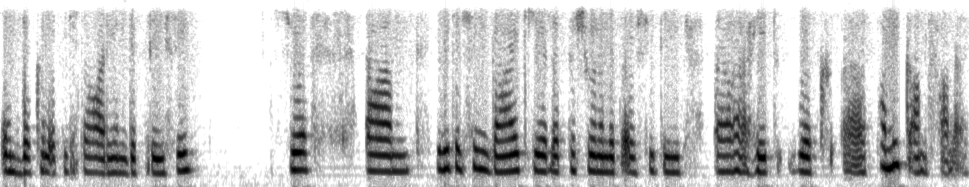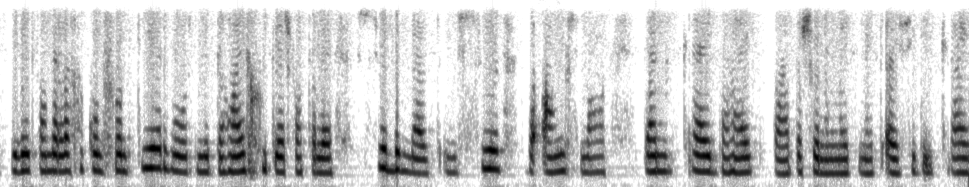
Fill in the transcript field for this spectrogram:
ontwikkel op die stadium depressie. So Ehm um, jy weet as jy baie keer dat persone met OCD uh het ook uh paniekaanvalle. Jy weet wanneer hulle gekonfronteer word met daai goeters wat hulle so benoud en so beangs maak, dan kry baie baie persone met met OCD kry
